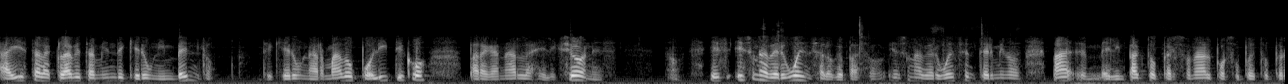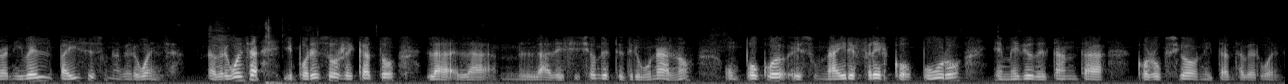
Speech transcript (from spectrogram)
ahí está la clave también de que era un invento de que era un armado político para ganar las elecciones. ¿no? Es, es una vergüenza lo que pasó, es una vergüenza en términos, em, el impacto personal por supuesto, pero a nivel país es una vergüenza, una vergüenza y por eso rescato la, la, la decisión de este tribunal, ¿no? Un poco es un aire fresco, puro, en medio de tanta corrupción y tanta vergüenza.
